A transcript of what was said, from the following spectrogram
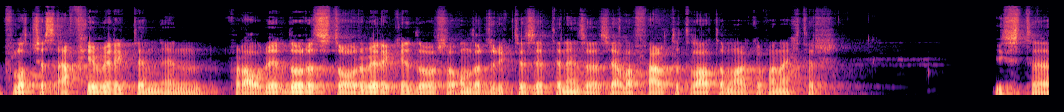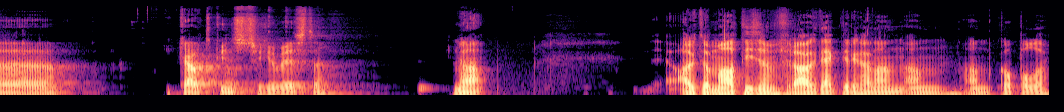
vlotjes afgewerkt en, en vooral weer door het stoorwerk, hè, door ze onder druk te zetten en ze zelf fouten te laten maken van achter, is het eh, koud kunstje geweest. Hè? Ja. Automatisch een vraag dat ik er ga aan, aan, aan koppelen.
